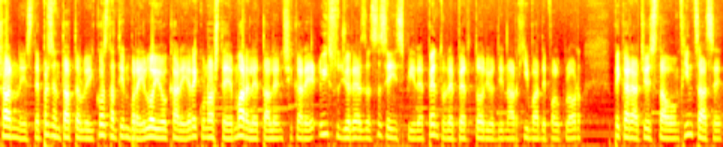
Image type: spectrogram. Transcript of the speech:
an este prezentată lui Constantin Brăiloiu, care îi recunoaște marele talent și care îi sugerează să se inspire pentru repertoriu din arhiva de folclor pe care acesta o înființase.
